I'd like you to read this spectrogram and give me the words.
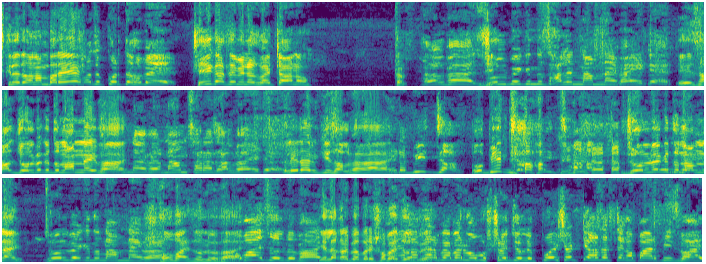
স্ক্রিনে দেওয়া নাম্বারে? যোগাযোগ করতে হবে। ঠিক আছে মিনাজ ভাই টানো। ভাই জ্বলবে কিন্তু ঝালের নাম নাই ভাই এটার। এই ঝাল জ্বলবে কিন্তু নাম নাই ভাই। নাই ভাই নাম ছাড়া ঝাল ভাই এটা। তাহলে এটা কি ঝাল ভাই? এটা বীজ ঝাল। ও বিগ ঝাল। জ্বলবে কিন্তু নাম নাই। জ্বলবে কিন্তু নাম নাই ভাই। সবাই জ্বলবে ভাই। সবাই জ্বলবে ভাই। এলাকার ব্যাপারে সবাই জ্বলবে। এলাকার ব্যাপারে অবশ্যই জ্বলবে। পঁয়ষট্টি হাজার টাকা পার পিস ভাই।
